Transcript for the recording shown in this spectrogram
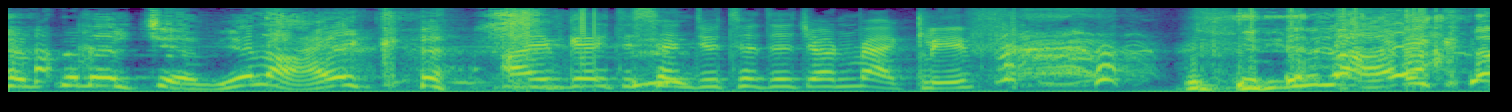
I've been at the gym. You like? I'm going to send you to the John Radcliffe. you like?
